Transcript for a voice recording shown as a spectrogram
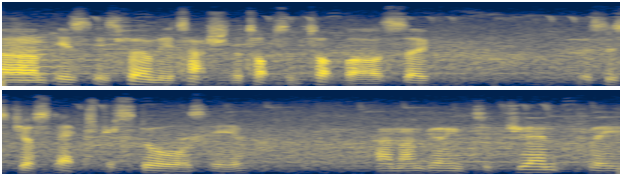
um, is, is firmly attached to the tops of the top bars, so this is just extra stores here and I'm going to gently,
